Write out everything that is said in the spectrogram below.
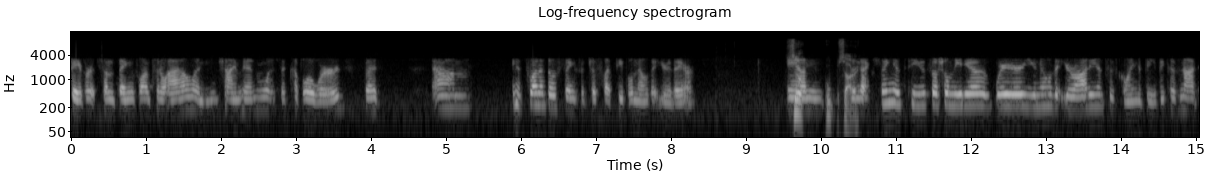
favorite some things once in a while and chime in with a couple of words, but um, it's one of those things that just let people know that you're there. So, and oops, sorry. the next thing is to use social media where you know that your audience is going to be because not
